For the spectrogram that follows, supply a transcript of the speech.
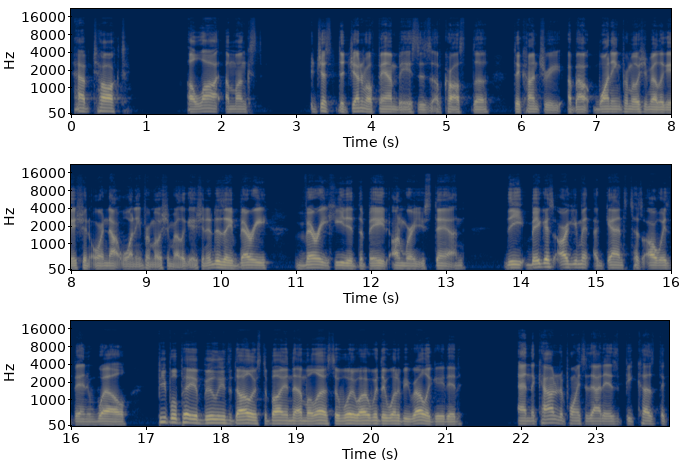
have talked a lot amongst just the general fan bases across the the country about wanting promotion relegation or not wanting promotion relegation. It is a very very heated debate on where you stand. The biggest argument against has always been, well, people pay billions of dollars to buy into MLS, so why, would they want to be relegated? And the counter to to that is because the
